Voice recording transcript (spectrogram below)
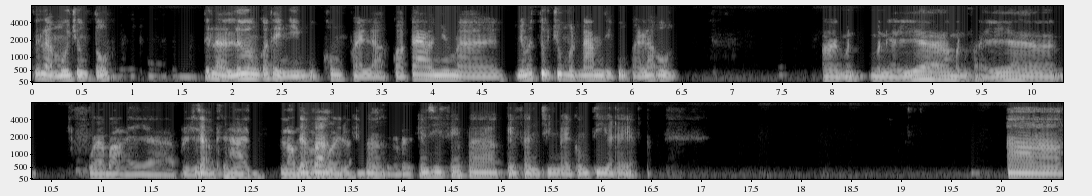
tức là môi trường tốt tức là lương có thể nhìn cũng không phải là quá cao nhưng mà nếu mà tự chung một năm thì cũng khá là ổn à, mình mình nghĩ à, mình phải à, qua bài à, present Dạ. thứ hai Long Dạ vâng, vâng. đây. em xin phép cái phần trình bày công ty ở đây ạ à,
